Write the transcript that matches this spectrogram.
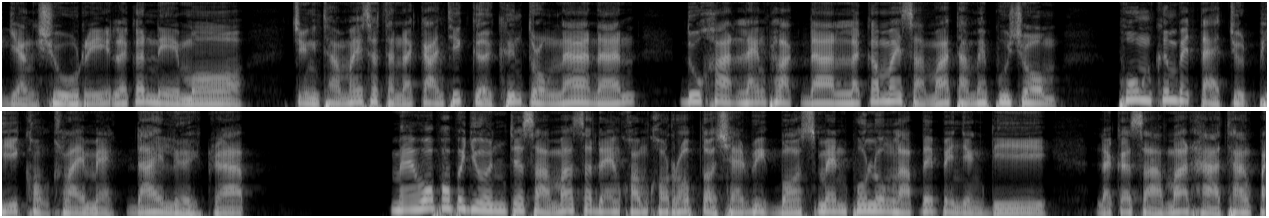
กอย่างชูริและก็เนมอร์จึงทำให้สถานการณ์ที่เกิดขึ้นตรงหน้านั้น ดูขาดแรงผลักดันและก็ไม่สามารถทำให้ผู้ชม พุ่งขึ้นไปแตะจุด peak ของคลแม็กได้เลยครับ แม้ว่าภาพยนตร์จะสามารถแสดงความเคารพต่อแชดวิก โบสแมนผู้ล่วงลับได้เป็นอย่างดี และก็สามารถหาทางไป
